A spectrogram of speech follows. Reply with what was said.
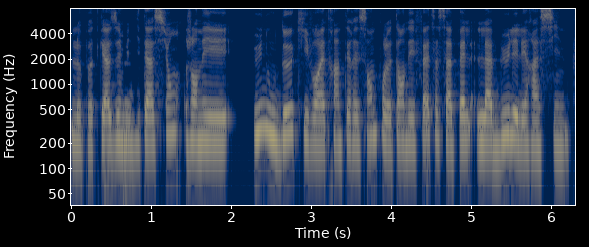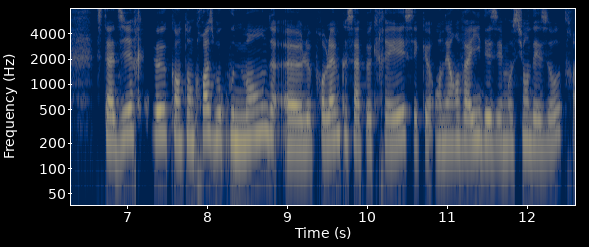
le podcast de méditation. J'en ai une ou deux qui vont être intéressantes pour le temps des fêtes. Ça s'appelle la bulle et les racines. C'est-à-dire que quand on croise beaucoup de monde, euh, le problème que ça peut créer, c'est qu'on est envahi des émotions des autres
